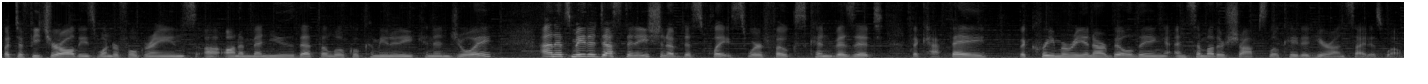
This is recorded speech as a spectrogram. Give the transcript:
but to feature all these wonderful grains uh, on a menu that the local community can enjoy. And it's made a destination of this place where folks can visit the cafe, the creamery in our building, and some other shops located here on site as well.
